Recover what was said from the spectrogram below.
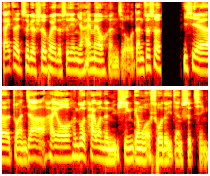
待在这个社会的时间也还没有很久，但这是一些专家还有很多台湾的女性跟我说的一件事情。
